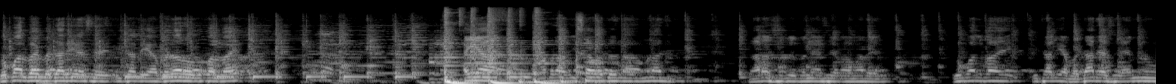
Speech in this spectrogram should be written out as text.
ગોપાલભાઈ પધારી રહ્યા છે ઇટાલિયા વધારો ગોપાલભાઈ. અહીંયા આપણા વિસાવદરના હમણાં જ ધારાસભ્ય બન્યા છે અમારે ગોપાલભાઈ ઇટાલિયા વધાર્યા છે એમનું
